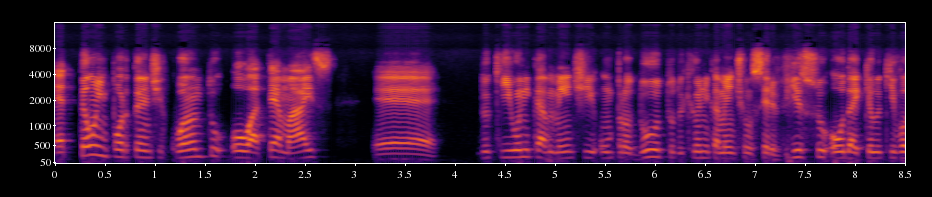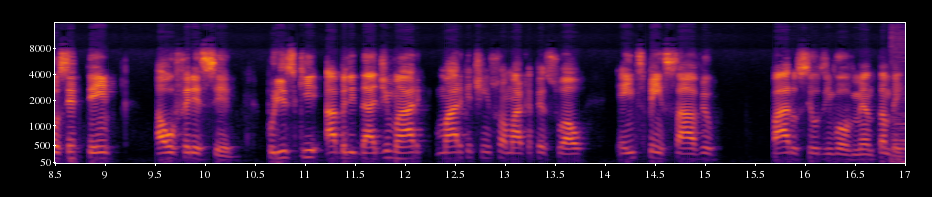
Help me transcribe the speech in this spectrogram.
é tão importante quanto ou até mais é, do que unicamente um produto, do que unicamente um serviço ou daquilo que você tem a oferecer. Por isso que a habilidade de mar marketing, sua marca pessoal, é indispensável para o seu desenvolvimento também.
